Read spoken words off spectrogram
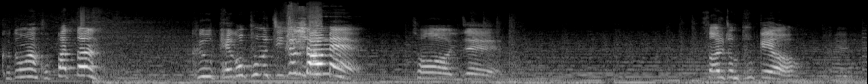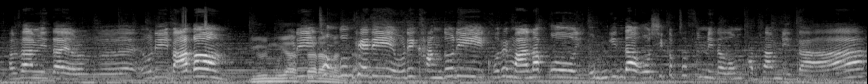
그동안 고팠던 그 배고픔을 찢은 다음에 저 이제 썰 좀 풀게요. 네, 감사합니다 여러분. 우리 마검 율무야 우리 청군 따라간다. 캐리 우리 강돌이 고생 많았고 옮긴다고 시급 쳤습니다. 너무 감사합니다.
